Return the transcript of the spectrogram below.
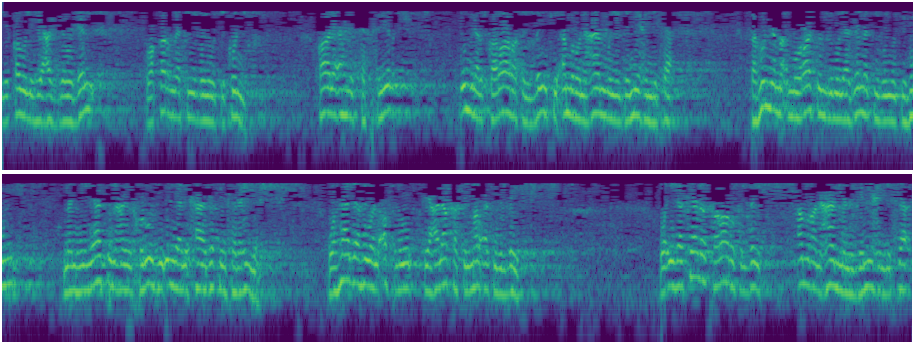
لقوله عز وجل وقرن في بيوتكن. قال أهل التفسير إن القرار في البيت أمر عام لجميع النساء فهن مأمورات بملازمة بيوتهن منهيات عن الخروج إلا لحاجة شرعية وهذا هو الأصل في علاقة المرأة بالبيت. وإذا كان القرار في البيت أمرا عاما لجميع النساء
